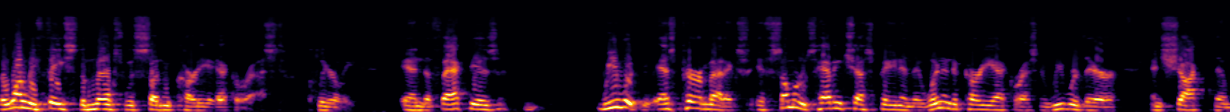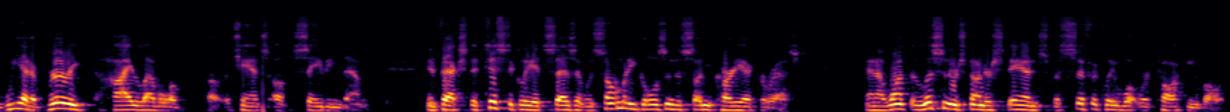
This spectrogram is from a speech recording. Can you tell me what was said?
The one we faced the most was sudden cardiac arrest, clearly. And the fact is, we would, as paramedics, if someone was having chest pain and they went into cardiac arrest and we were there and shocked them, we had a very high level of uh, chance of saving them. In fact, statistically, it says that when somebody goes into sudden cardiac arrest, and I want the listeners to understand specifically what we're talking about.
